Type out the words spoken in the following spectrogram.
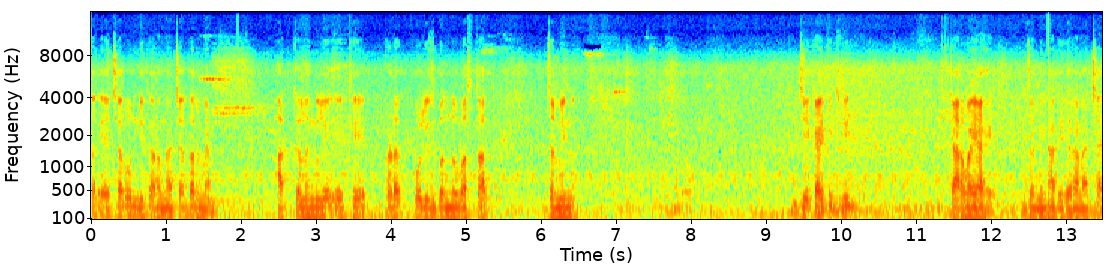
तर याच्या रुंदीकरणाच्या दरम्यान हातकलंगले येथे कडक पोलीस बंदोबस्तात जमीन जे काही तिथली कारवाई आहे जमीन अधिग्रहणाच्या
